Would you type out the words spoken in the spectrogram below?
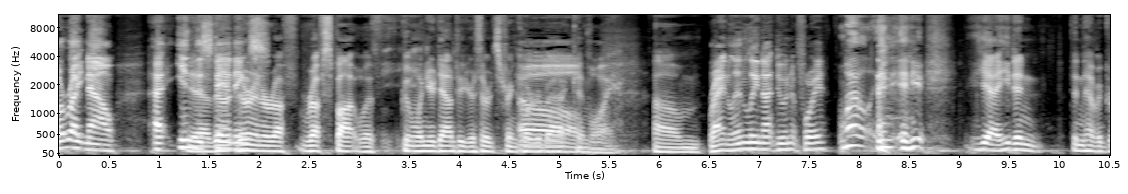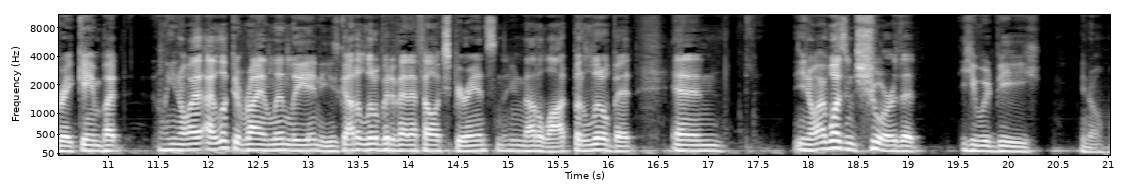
But right now, uh, in yeah, the they're, standings. they're in a rough rough spot with when you're down to your third string quarterback. oh, and, boy. Um, Ryan Lindley not doing it for you? Well, and, and he, yeah, he didn't didn't have a great game, but you know, I, I looked at Ryan Lindley, and he's got a little bit of NFL experience, not a lot, but a little bit, and you know, I wasn't sure that he would be. You know,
